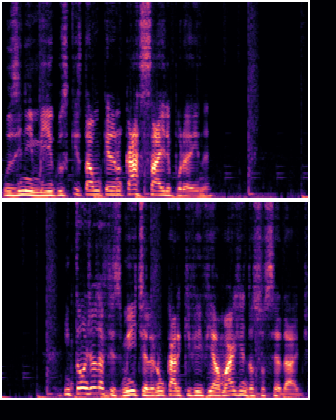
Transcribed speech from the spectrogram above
os inimigos que estavam querendo caçar ele por aí, né? Então Joseph Smith ele era um cara que vivia à margem da sociedade,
